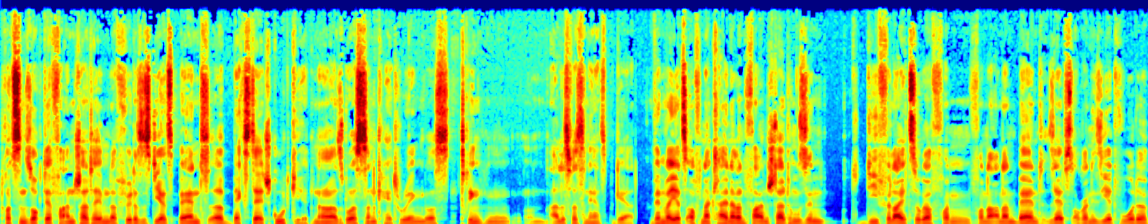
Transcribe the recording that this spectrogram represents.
Trotzdem sorgt der Veranstalter eben dafür, dass es dir als Band äh, Backstage gut geht. Ne? Also du hast dann Catering, du hast Trinken und alles, was dein Herz begehrt. Wenn wir jetzt auf einer kleineren Veranstaltung sind, die vielleicht sogar von, von einer anderen Band selbst organisiert wurde,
